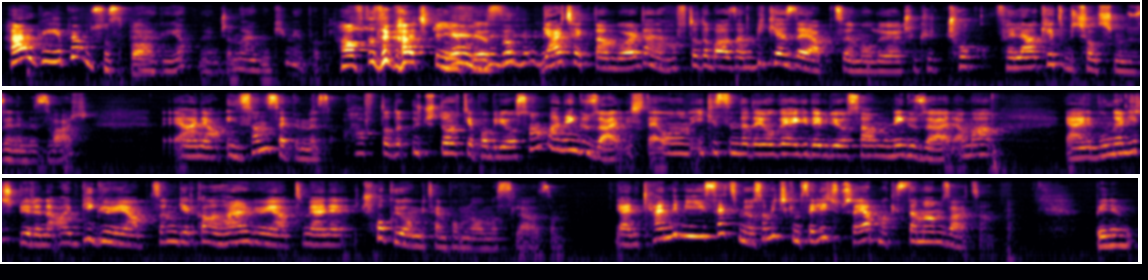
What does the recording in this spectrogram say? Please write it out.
Her gün yapıyor musun spor? Her gün yapmıyorum canım her gün kim yapabilir? Haftada kaç gün yapıyorsun? Gerçekten bu arada hani haftada bazen bir kez de yaptığım oluyor. Çünkü çok felaket bir çalışma düzenimiz var. Yani insanız hepimiz. Haftada 3-4 yapabiliyorsam ne güzel. İşte onun ikisinde de yogaya gidebiliyorsam ne güzel. Ama yani bunların hiçbirini ay bir gün yaptım geri kalan her gün yaptım. Yani çok yoğun bir tempomun olması lazım. Yani kendimi iyi hissetmiyorsam hiç kimseyle hiçbir şey yapmak istemem zaten. Benim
